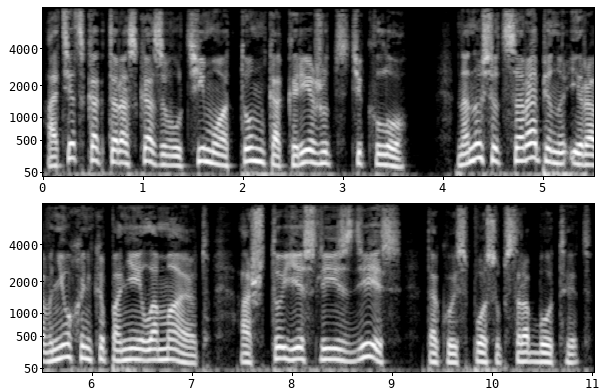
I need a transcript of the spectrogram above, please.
Отец как-то рассказывал Тиму о том, как режут стекло. Наносят царапину и ровнехонько по ней ломают. А что, если и здесь такой способ сработает?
